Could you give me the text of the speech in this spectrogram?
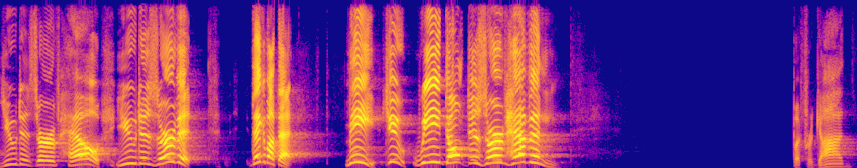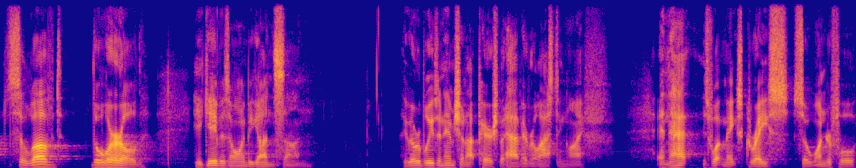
you deserve hell, you deserve it. Think about that me, you, we don't deserve heaven. But for God so loved the world, he gave his only begotten Son. Whoever believes in him shall not perish but have everlasting life. And that is what makes grace so wonderful.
